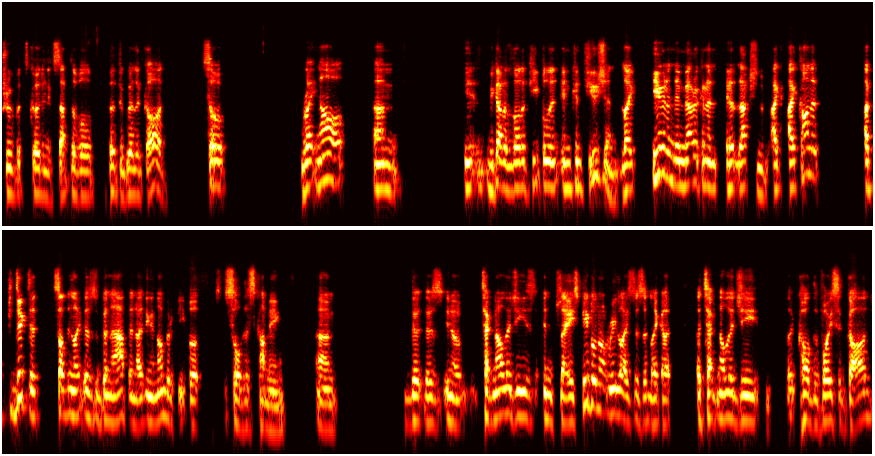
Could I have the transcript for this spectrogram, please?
prove what's good and acceptable, perfect will of God. So, right now, um, we got a lot of people in, in confusion. Like, even in the American election, I, I kind of I predicted something like this is going to happen. I think a number of people saw this coming. Um, there's you know technologies in place. People don't realize there's like a, a technology called the voice of God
